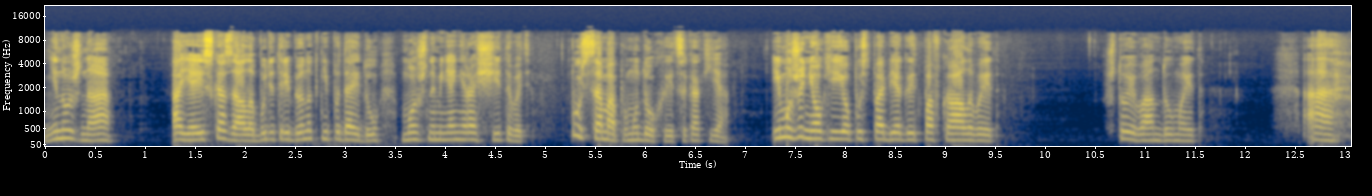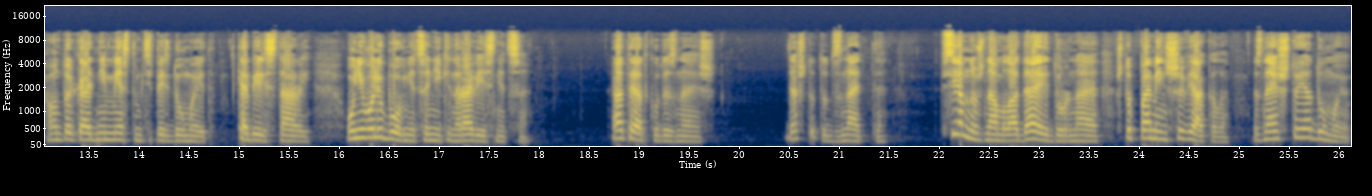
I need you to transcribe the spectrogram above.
«Не нужна». А я ей сказала, будет ребенок, не подойду, можешь на меня не рассчитывать. Пусть сама помудохается, как я. И муженек ее пусть побегает, повкалывает. Что Иван думает? А, он только одним местом теперь думает. Кобель старый. У него любовница Никина ровесница. А ты откуда знаешь? Да что тут знать-то? Всем нужна молодая и дурная, чтоб поменьше вякала. Знаешь, что я думаю?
